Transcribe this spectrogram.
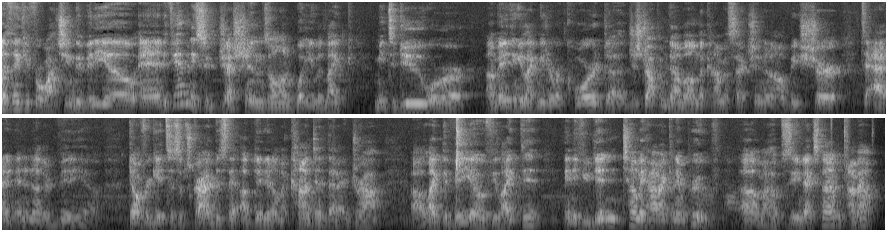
Want to thank you for watching the video and if you have any suggestions on what you would like me to do or um, anything you'd like me to record, uh, just drop them down below in the comment section and I'll be sure to add it in another video. Don't forget to subscribe to stay updated on the content that I drop. Uh, like the video if you liked it and if you didn't, tell me how I can improve. Um, I hope to see you next time. I'm out.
